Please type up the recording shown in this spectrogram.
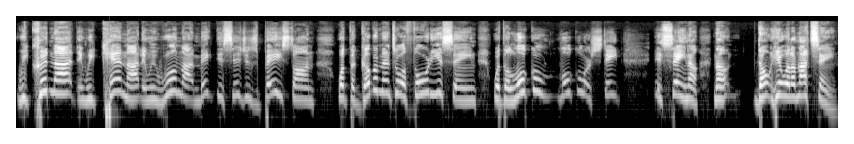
we could not and we cannot and we will not make decisions based on what the governmental authority is saying, what the local local or state is saying. Now, now don't hear what I'm not saying.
